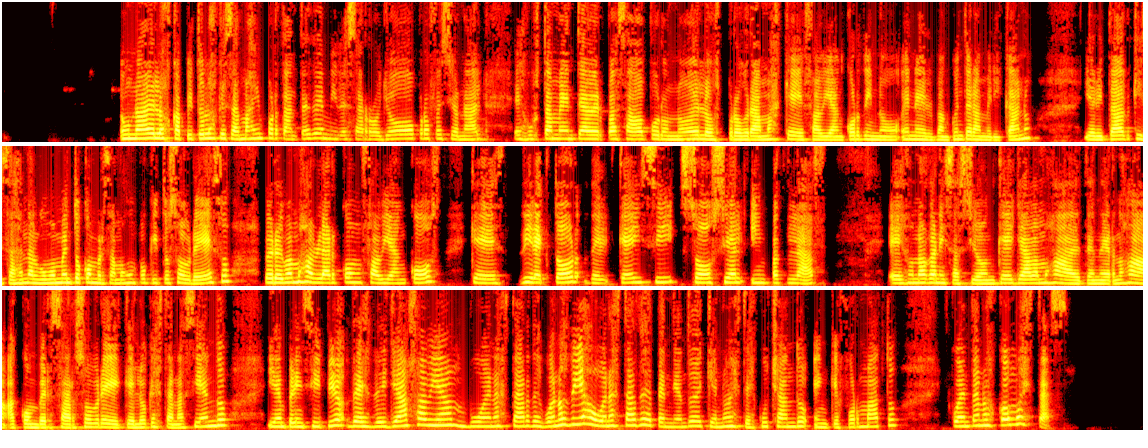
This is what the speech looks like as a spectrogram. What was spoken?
uno de los capítulos quizás más importantes de mi desarrollo profesional es justamente haber pasado por uno de los programas que Fabián coordinó en el Banco Interamericano. Y ahorita quizás en algún momento conversamos un poquito sobre eso, pero hoy vamos a hablar con Fabián Cos, que es director del KC Social Impact Lab, es una organización que ya vamos a detenernos a, conversar sobre qué es lo que están haciendo. Y en principio, desde ya, Fabián, buenas tardes, buenos días o buenas tardes, dependiendo de quién nos esté escuchando, en qué formato. Cuéntanos cómo estás.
